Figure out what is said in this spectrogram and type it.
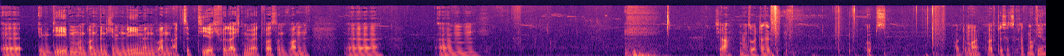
äh, im Geben und wann bin ich im Nehmen, wann akzeptiere ich vielleicht nur etwas und wann äh, ähm, tja, man sollte halt. Ups. Warte mal, läuft das jetzt gerade noch hier?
